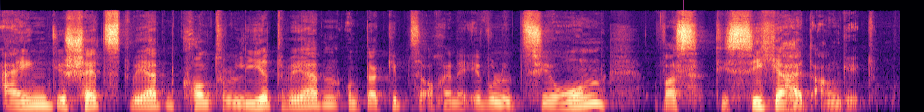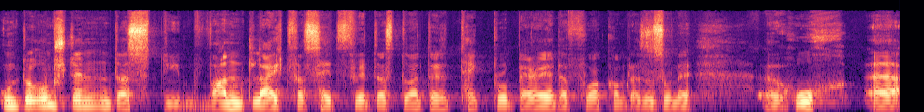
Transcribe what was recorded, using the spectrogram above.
eingeschätzt werden, kontrolliert werden. Und da gibt es auch eine Evolution, was die Sicherheit angeht. Unter Umständen, dass die Wand leicht versetzt wird, dass dort der Tech Pro Barrier davor kommt, also so eine äh, hoch äh,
